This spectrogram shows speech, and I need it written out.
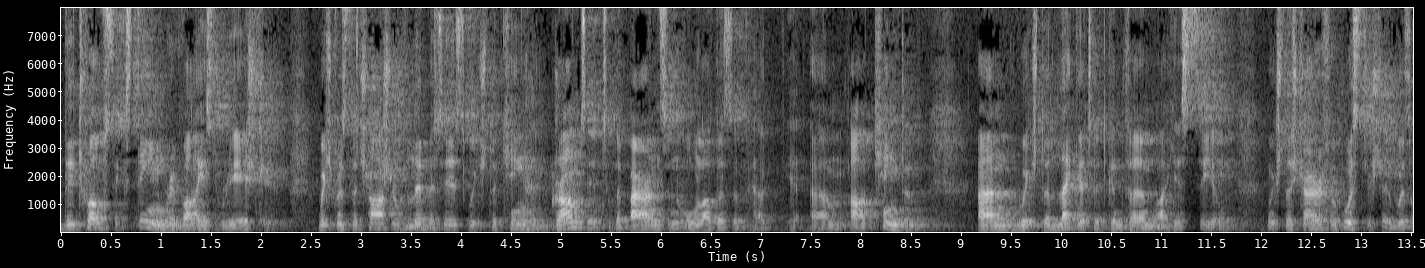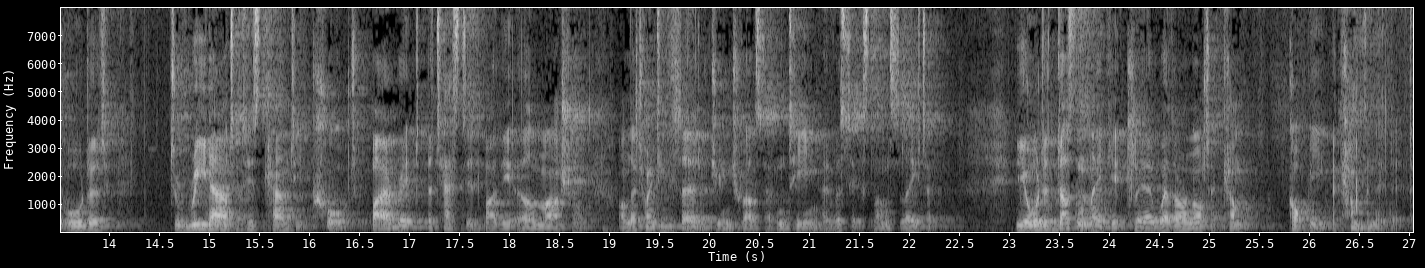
the 1216 revised reissue, which was the Charter of Liberties which the King had granted to the barons and all others of her, um, our kingdom, and which the legate had confirmed by his seal, which the Sheriff of Worcestershire was ordered to read out at his county court by a writ attested by the Earl Marshal on the 23rd of June 1217, over six months later. The order doesn't make it clear whether or not a com- copy accompanied it.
